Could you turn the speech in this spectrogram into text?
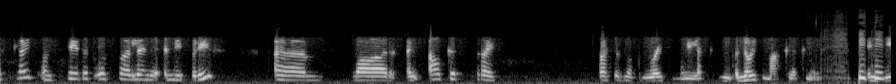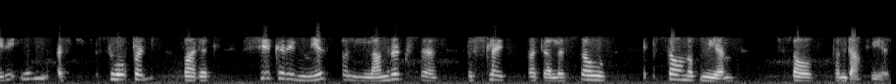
besluit. Ons sê dit ons vir hulle in, in die brief. Ehm um, maar in elke stryd was dit nog nooit moeilik nooit maklik nie. Piet, en hierdie een is so punt wat dit seker die mees belangrikste besluit wat hulle sou sal nog neem sal vandag wees.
